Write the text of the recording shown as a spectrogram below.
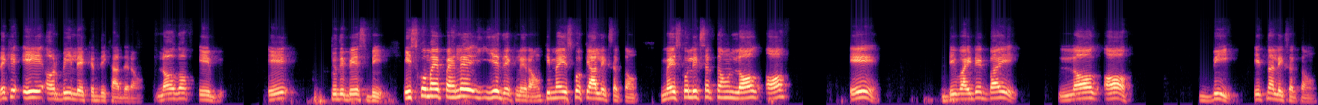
देखिए ए और बी लेकर दिखा दे रहा हूँ। Log of a a to the base b इसको मैं पहले ये देख ले रहा हूँ कि मैं इसको क्या लिख सकता हूँ। मैं इसको लिख सकता हूँ log of a divided by log of b इतना लिख सकता हूँ।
